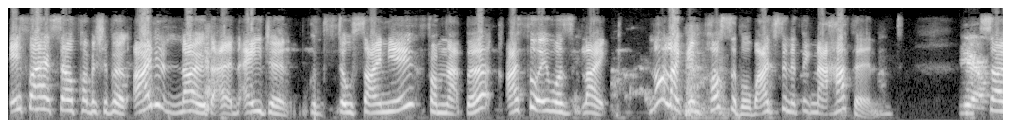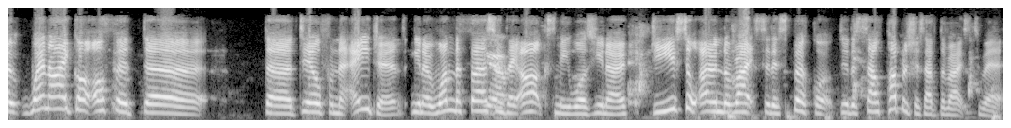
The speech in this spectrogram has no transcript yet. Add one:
if I had self published a book, I didn't know that an agent could still sign you from that book. I thought it was like, not like impossible, but I just didn't think that happened. Yeah. So when I got offered the the deal from the agent, you know, one of the first yeah. things they asked me was, you know, do you still own the rights to this book or do the self publishers have the rights to it?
